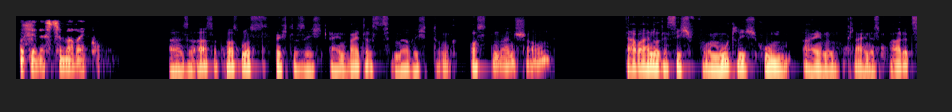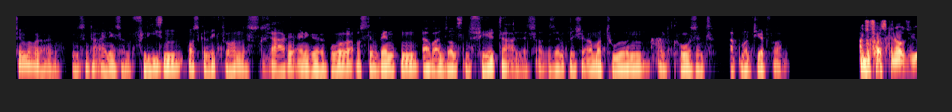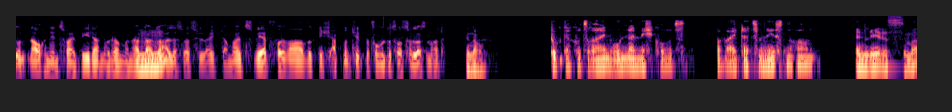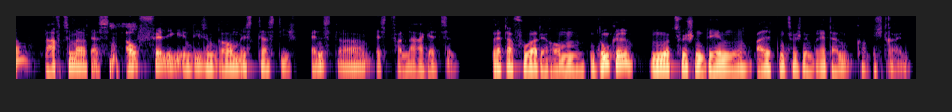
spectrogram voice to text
Und in das Zimmer reingucken. Also Arthur Posmus möchte sich ein weiteres Zimmer Richtung Osten anschauen. Dabei handelt es sich vermutlich um ein kleines Badezimmer oder sind da einiges an Fliesen ausgelegt worden. Es ragen einige Rohre aus den Wänden, aber ansonsten fehlt da alles. Also sämtliche Armaturen und Co. sind abmontiert worden. Also fast genauso wie unten auch in den zwei Bädern, oder? Man hat Mhm. also alles, was vielleicht damals wertvoll war, wirklich abmontiert, bevor man das Haus verlassen hat. Genau. Guck da kurz rein, wundere mich kurz. Weiter zum nächsten Raum. Ein leeres Zimmer, Schlafzimmer. Das Auffällige in diesem Raum ist, dass die Fenster fest vernagelt sind. Bretter vor, der Raum dunkel, nur zwischen den Balken, zwischen den Brettern kommt Licht rein.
